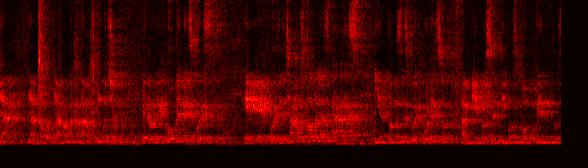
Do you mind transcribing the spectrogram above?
ya, ya, no, ya no aguantamos mucho, pero de jóvenes pues, eh, pues echamos todas las ganas. Y entonces pues por eso también nos sentimos contentos.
